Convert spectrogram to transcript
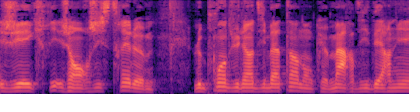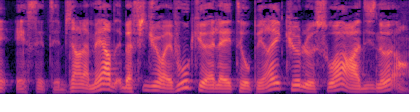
j'ai écrit, j'ai enregistré le le point du lundi matin, donc mardi dernier, et c'était bien la merde. Et ben figurez-vous qu'elle a été opérée que le soir à 19h.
